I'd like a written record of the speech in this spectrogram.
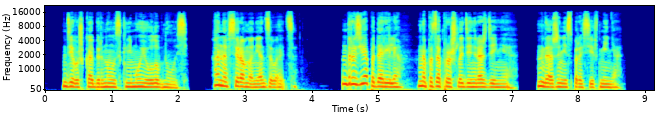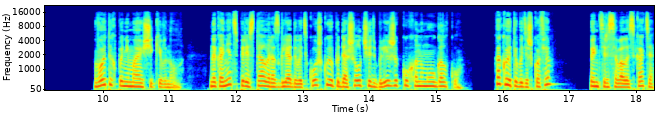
— девушка обернулась к нему и улыбнулась. Она все равно не отзывается. «Друзья подарили на позапрошлый день рождения, даже не спросив меня». Войтых, понимающе кивнул. Наконец перестал разглядывать кошку и подошел чуть ближе к кухонному уголку. «Какой ты будешь кофе?» — поинтересовалась Катя,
